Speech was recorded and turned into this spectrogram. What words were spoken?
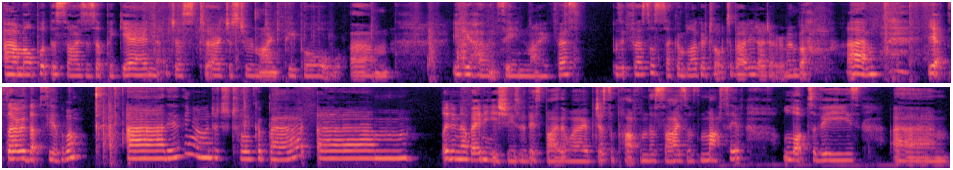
Um, I'll put the sizes up again, just, uh, just to remind people, um, if you haven't seen my first, was it first or second vlog I talked about it? I don't remember. um, yeah, so that's the other one. Uh, the other thing I wanted to talk about, um, I didn't have any issues with this, by the way, just apart from the size was massive, lots of ease. Um,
